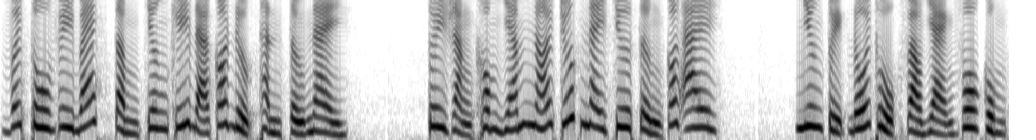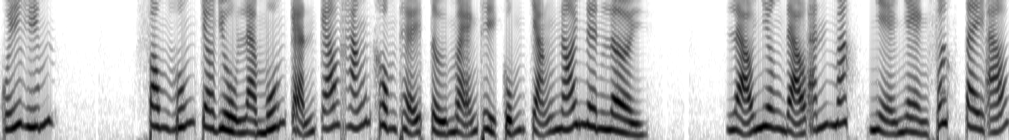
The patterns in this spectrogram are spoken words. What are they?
Với tu vi bát tầm chân khí đã có được thành tựu này, tuy rằng không dám nói trước nay chưa từng có ai, nhưng tuyệt đối thuộc vào dạng vô cùng quý hiếm. Phong Húng cho dù là muốn cảnh cáo hắn không thể tự mãn thì cũng chẳng nói nên lời. Lão nhân đảo ánh mắt, nhẹ nhàng phất tay áo.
